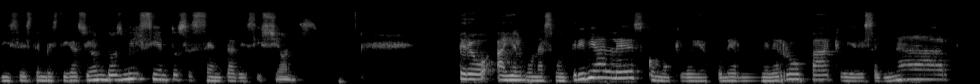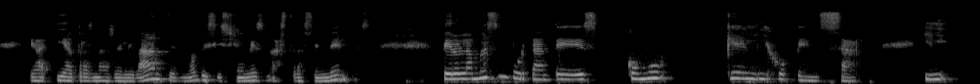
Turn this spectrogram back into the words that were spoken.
dice esta investigación, 2.160 decisiones. Pero hay algunas muy triviales, como que voy a ponerme de ropa, que voy a desayunar, y, otras más relevantes, ¿no? Decisiones más trascendentes. Pero la más importante es cómo, qué elijo pensar. Y,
